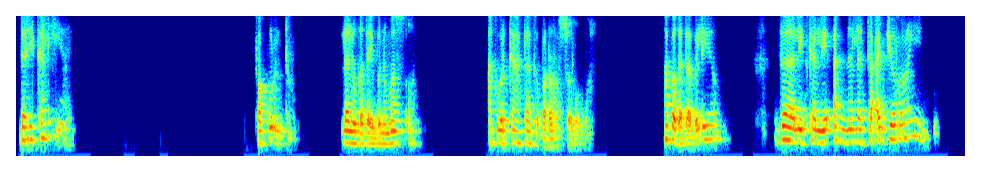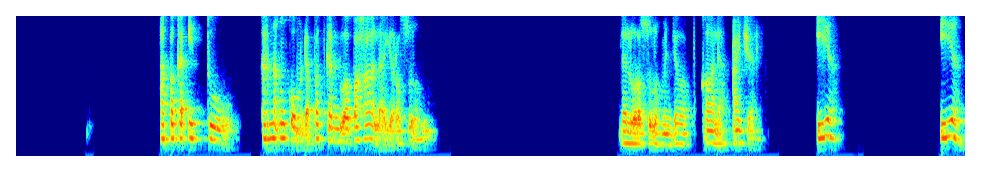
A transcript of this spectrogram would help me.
dari kalian. Fakultu. Lalu kata Ibnu Mas'ud, aku berkata kepada Rasulullah, apa kata beliau? Dzalika li'anna laka ajrain. Apakah itu karena engkau mendapatkan dua pahala ya Rasulullah? Lalu Rasulullah menjawab, Qala ajal. Iya. Iya,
